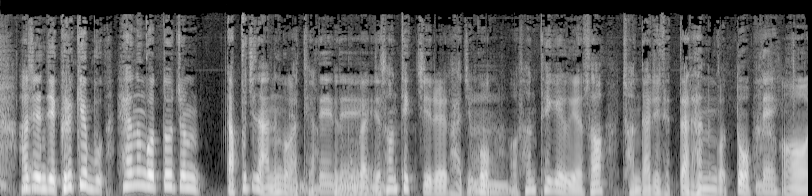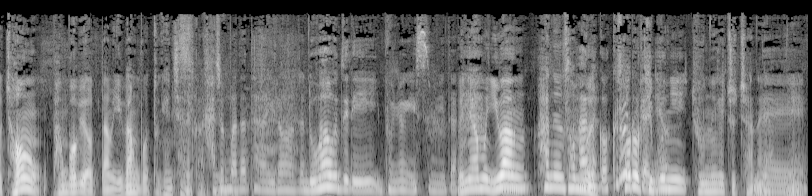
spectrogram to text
사실 이제 그렇게 무- 하는 것도 좀 나쁘진 않은 것 같아요. 네네. 그래서 뭔가 이제 선택지를 가지고 음. 어, 선택에 의해서 전달이 됐다라는 것도 네. 어, 정 방법이 없다면 이 방법도 괜찮을 것 같습니다. 가정마다 다 이런 노하우들이 분명히 있습니다. 왜냐하면 이왕 네. 하는 선물 하는 거, 서로. 기분이 좋은 게 좋잖아요. 네. 네.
